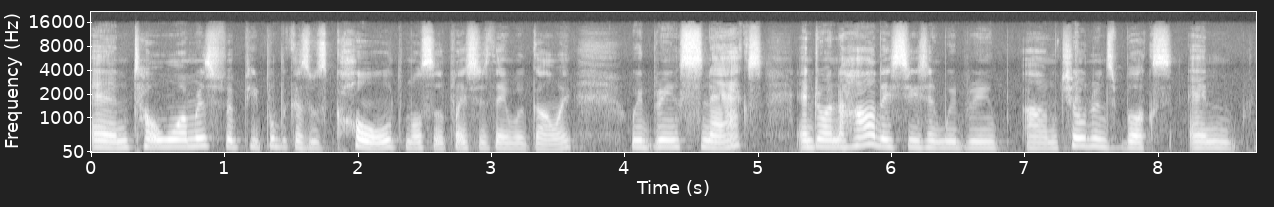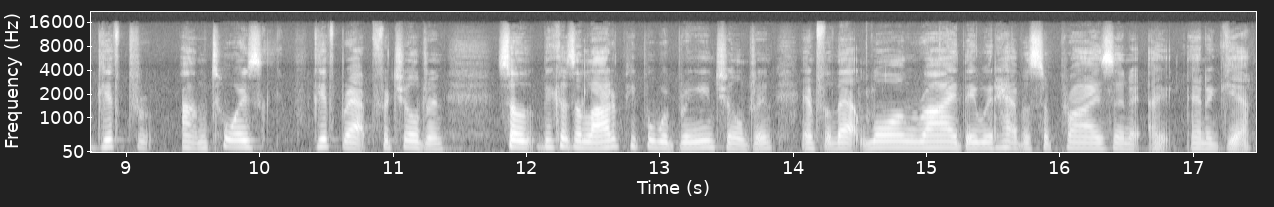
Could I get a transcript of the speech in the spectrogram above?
and toe warmers for people because it was cold, most of the places they were going. We'd bring snacks, and during the holiday season, we'd bring um, children's books and gift um, toys, gift wrap for children. So, because a lot of people were bringing children, and for that long ride, they would have a surprise and a, and a gift.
